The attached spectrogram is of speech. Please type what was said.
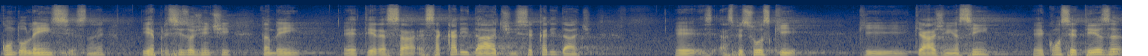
condolências. Né? E é preciso a gente também é, ter essa, essa caridade, isso é caridade. É, as pessoas que, que, que agem assim, é, com certeza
